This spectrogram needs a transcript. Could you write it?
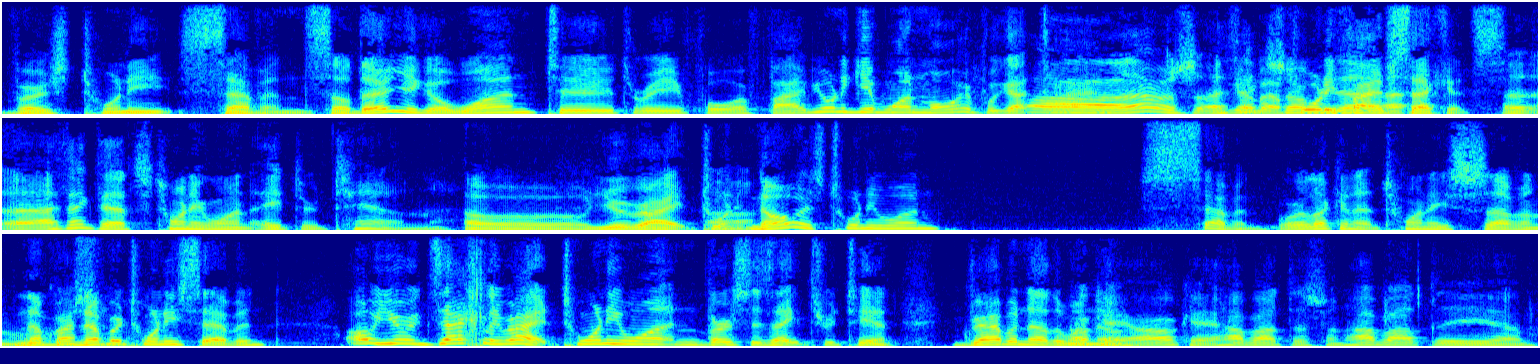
verse 27. So there you go. One, two, three, four, five. You want to give one more if we got time? Oh, that was. I We think about so, 45 that- seconds. Uh, uh, I think that's twenty-one, eight through ten. oh, you're right. 20, Uh, no, it's 21, 7. We're looking at twenty-seven. Number, Question. number 27. Oh, you're exactly right. 21 verses 8 through 10. Grab another one. Okay, though. okay. How about this one? How about the? Um,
